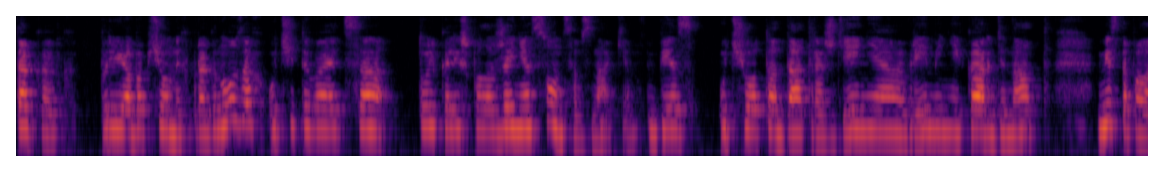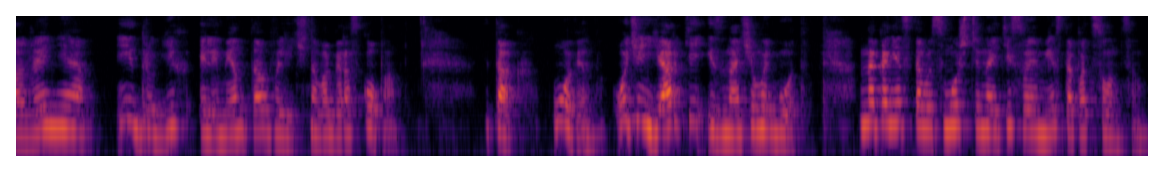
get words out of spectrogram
так как при обобщенных прогнозах учитывается только лишь положение Солнца в знаке, без учета дат рождения, времени, координат, местоположения и других элементов личного гороскопа. Итак, Овен. Очень яркий и значимый год. Наконец-то вы сможете найти свое место под Солнцем.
